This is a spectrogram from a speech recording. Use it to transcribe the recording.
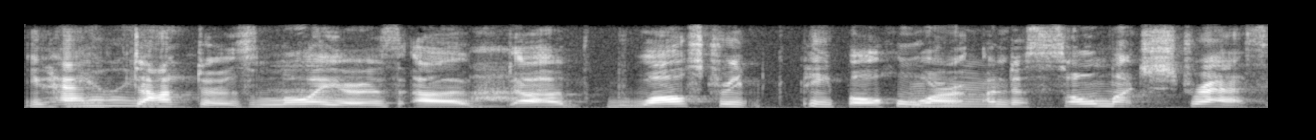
You have Really? doctors, lawyers, uh, uh, Wall Street people who are Mm. under so much stress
